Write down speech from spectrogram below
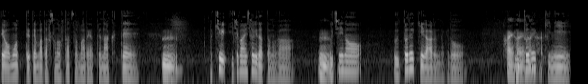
て思ってて、まだその2つをまだやってなくて、うん。一番急ぎだったのが、うん。うちのウッドデッキがあるんだけど、はいウはいはいはいッドデッ。キに、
